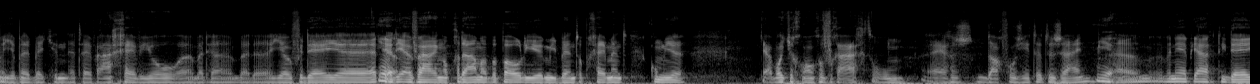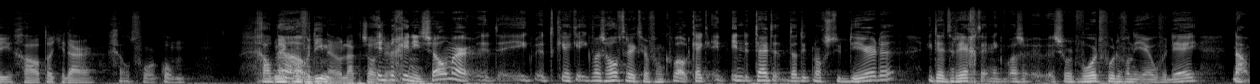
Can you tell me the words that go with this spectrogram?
je hebt een beetje net even aangegeven, joh, uh, bij de, bij de JOVD uh, heb ja. jij die ervaring opgedaan op het podium. Je bent op een gegeven moment, kom je ja, word je gewoon gevraagd om ergens dagvoorzitter te zijn. Ja. Eh, wanneer heb je eigenlijk het idee gehad dat je daar geld voor kon? Geld mee Nou, kon verdienen, laat ik het zo In het zeggen. begin niet zo, maar het- ik, het, kijk, ik was hoofdredacteur van Quote. Kijk, in- in de tijd dat ik nog studeerde, ik deed rechten en ik was een soort woordvoerder van de EOVD. Nou,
